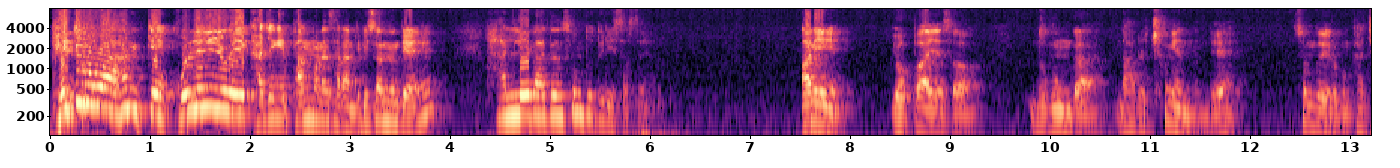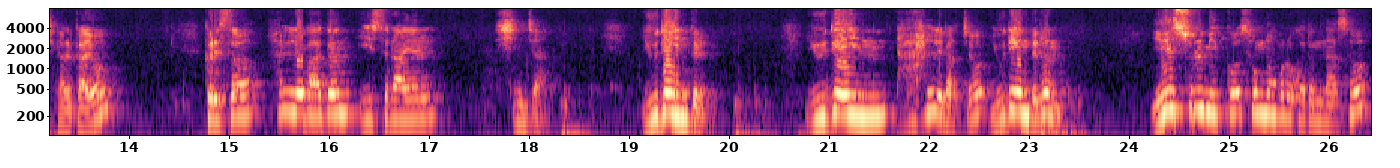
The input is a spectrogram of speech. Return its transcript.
베드로와 함께 골넬료의 가정에 방문한 사람들이 있었는데 할례 받은 성도들이 있었어요. 아니 요바에서 누군가 나를 청했는데 성도 여러분 같이 갈까요? 그래서 할례 받은 이스라엘 신자 유대인들 유대인 다 할례 받죠. 유대인들은 예수를 믿고 성령으로 거듭나서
